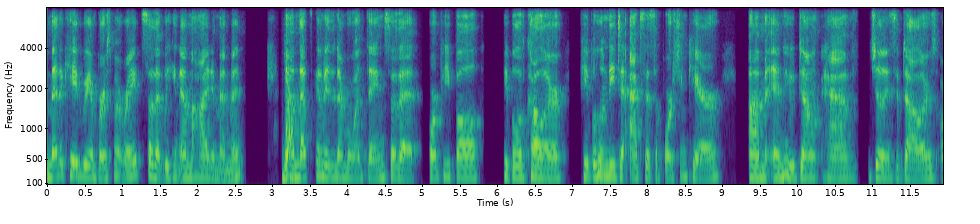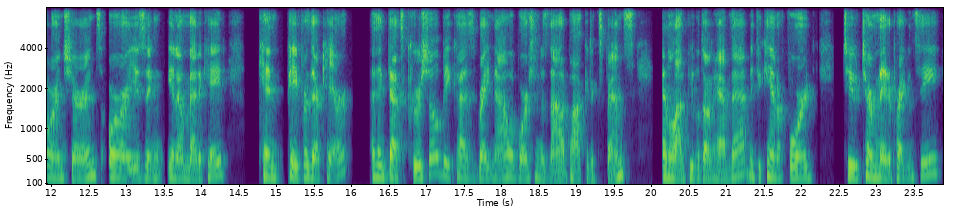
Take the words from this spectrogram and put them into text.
Medicaid reimbursement rate so that we can end the Hyde Amendment. Yes. Um, that's going to be the number one thing, so that poor people people of color, people who need to access abortion care, um, and who don't have jillions of dollars or insurance or are using, you know, Medicaid can pay for their care. I think that's crucial because right now abortion is not a pocket expense, and a lot of people don't have that. And if you can't afford to terminate a pregnancy,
